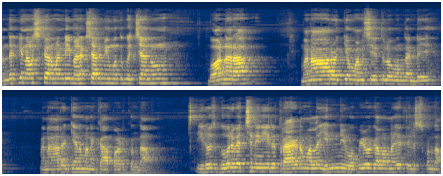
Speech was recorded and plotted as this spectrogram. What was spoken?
అందరికీ నమస్కారం అండి. మరొకసారి మీ ముందుకు వచ్చాను. బాగున్నారా? మన ఆరోగ్యం మన చేతిలో ఉందండి. మన ఆరోగ్యాన్ని మనం కాపాడుకుందాం. ఈరోజు గోరువెచ్చని నీరు త్రాగడం వల్ల ఎన్ని ఉపయోగాలు ఉన్నాయో తెలుసుకుందాం.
